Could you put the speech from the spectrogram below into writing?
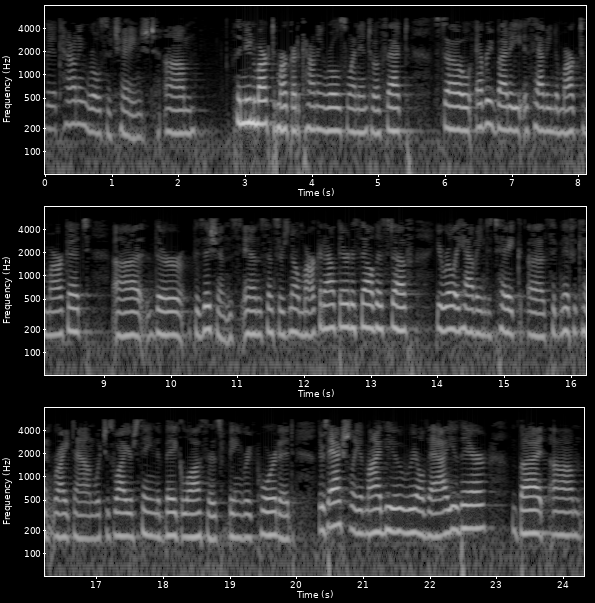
the accounting rules have changed, um, the new mark-to-market accounting rules went into effect, so everybody is having to mark-to-market their positions. And since there's no market out there to sell this stuff, you're really having to take a significant write-down, which is why you're seeing the big losses being reported. There's actually, in my view, real value there, but um,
